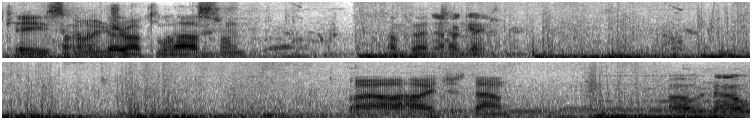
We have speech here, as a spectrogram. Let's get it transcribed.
Okay, he's gonna drop the last one. I'm going to Okay. next room. Well, our hide just down. Oh no,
